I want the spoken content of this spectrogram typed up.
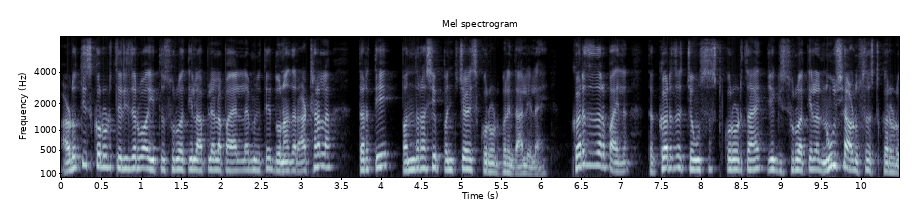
अडोतीस करोडचं रिझर्व इथं सुरुवातीला आपल्याला पाहायला मिळते. दोन हजार अठराला तर ते पंधराशे पंचेचाळीस करोडपर्यंत आलेलं आहे. कर्ज जर पाहिलं तर कर्ज चौसष्ट करोडचं आहे जे की सुरुवातीला नऊशे अडुसष्ट करोड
